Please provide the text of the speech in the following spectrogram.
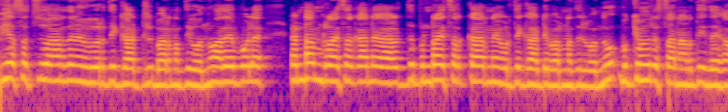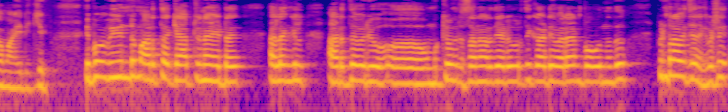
വി എസ് അച്യുതാനന്ദനെ ഉയർത്തിക്കാട്ടിൽ ഭരണത്തിൽ വന്നു. അതേപോലെ രണ്ടാം പിണറായി സർക്കാരിന്റെ കാലത്ത് പിണറായി സർക്കാരിനെ ഉയർത്തിക്കാട്ടി ഭരണത്തിൽ വന്നു. മുഖ്യമന്ത്രി സ്ഥാനാർത്ഥി ഇദ്ദേഹമായിരിക്കും. ഇപ്പോൾ വീണ്ടും അടുത്ത ക്യാപ്റ്റനായിട്ട് അല്ലെങ്കിൽ അടുത്ത ഒരു മുഖ്യമന്ത്രി സ്ഥാനാർത്ഥിയായിട്ട് ഉയർത്തിക്കാട്ടി വരാൻ പോകുന്നത് പിണറായി വിജയനായിരിക്കും. പക്ഷേ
